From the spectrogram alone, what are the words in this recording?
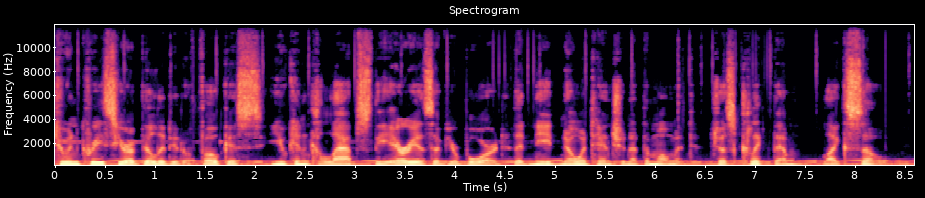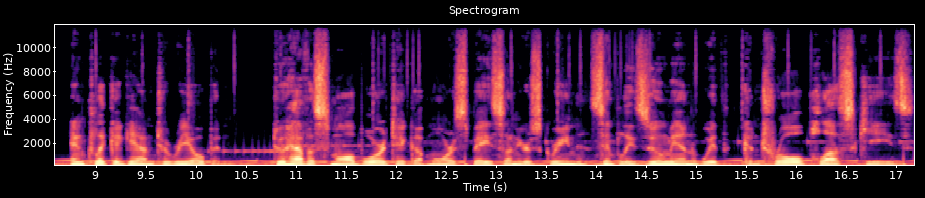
To increase your ability to focus, you can collapse the areas of your board that need no attention at the moment. Just click them, like so, and click again to reopen. To have a small board take up more space on your screen, simply zoom in with Ctrl plus keys.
